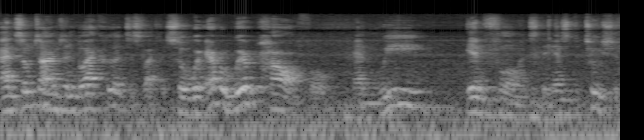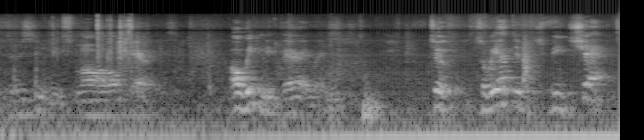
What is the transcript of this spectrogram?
And sometimes in black hoods, it's like this. So wherever we're powerful and we influence the institutions, and it's usually small areas, oh, we can be very racist too. So we have to be checked.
